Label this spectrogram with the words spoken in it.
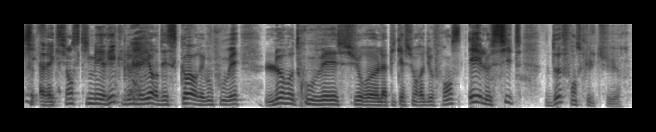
qui, avec science qui mérite le meilleur des scores et vous pouvez le retrouver sur euh, l'application Radio France et le site de France Culture.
